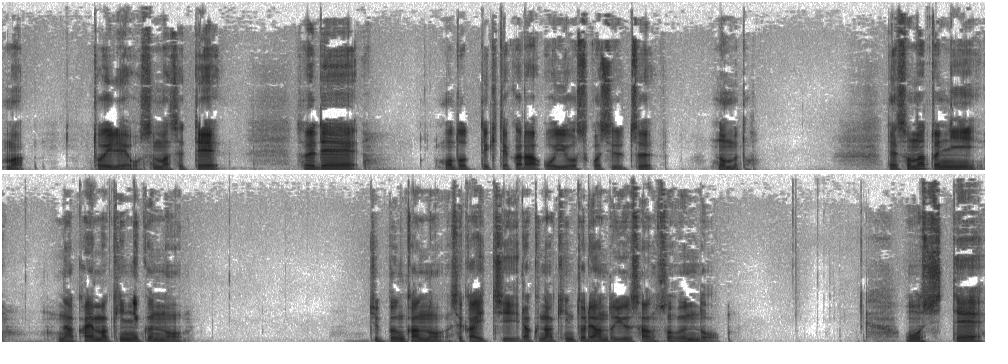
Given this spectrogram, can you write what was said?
まあトイレを済ませてそれで戻ってきてからお湯を少しずつ飲むと。でその後に中山きんに君の10分間の世界一楽な筋トレ有酸素運動をして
